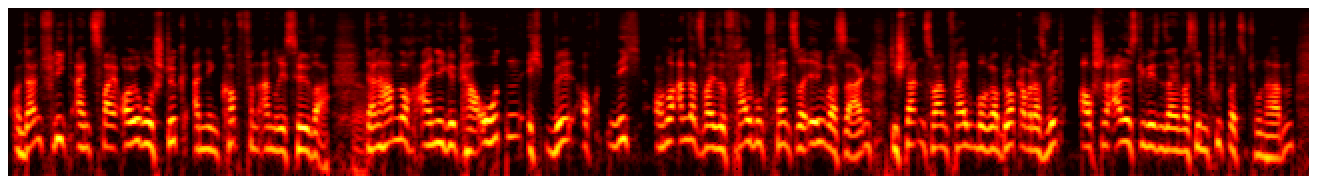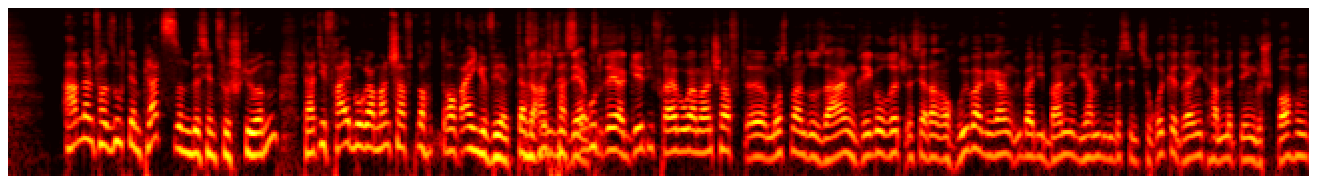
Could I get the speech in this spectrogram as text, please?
Und dann fliegt ein 2-Euro-Stück an den Kopf von André Silva. Dann haben noch einige Chaoten, ich will auch nicht auch nur ansatzweise Freiburg-Fans oder irgendwas sagen. Die standen zwar im Freiburger Block, aber das wird auch schon alles gewesen sein, was die mit Fußball zu tun haben. Haben dann versucht, den Platz so ein bisschen zu stürmen. Da hat die Freiburger Mannschaft noch drauf eingewirkt. Das Da ist haben nicht sie passiert. sehr gut reagiert, die Freiburger Mannschaft, äh, muss man so sagen. Gregoritsch ist ja dann auch rübergegangen über die Bande, die haben die ein bisschen zurückgedrängt, haben mit denen gesprochen.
